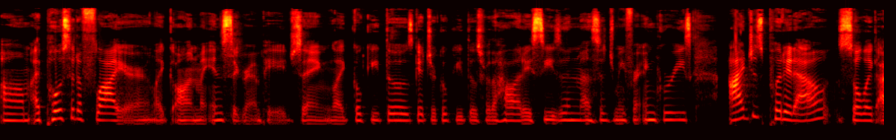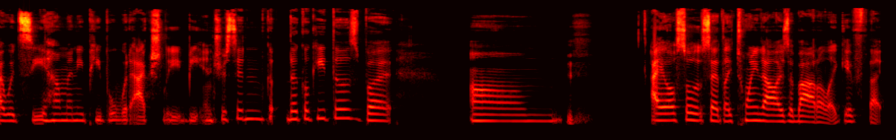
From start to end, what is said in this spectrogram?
um, I posted a flyer like on my Instagram page saying like coquitos, get your coquitos for the holiday season. Message me for inquiries. I just put it out so like I would see how many people would actually be interested in co- the coquitos, but um I also said like twenty dollars a bottle. Like if that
